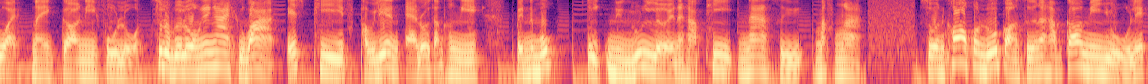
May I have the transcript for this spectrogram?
ด้วยในกรณี Full Load สรุปโดยรวมง่ายๆ คือว่า HP Pavilion Aero 3เครื่องนี้ เป็นโน้ตบุ๊กอีกหนึ่งรุ่นเลยนะครับที่น่าซื้อมากๆ ส่วนข้อคนรู้ก่อนซื้อนะครับก็มีอยู่เล็ก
